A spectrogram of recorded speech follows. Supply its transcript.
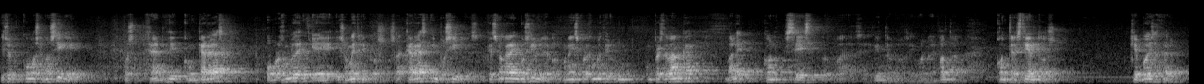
¿Y eso cómo se consigue? Pues con cargas, o por ejemplo, eh, isométricos, o sea, cargas imposibles. ¿Qué es una carga imposible? Os ponéis, por ejemplo, un, un press de banca, ¿vale? Con 600, bueno, 600, no sé, igual me falta, con 300. ¿Qué podéis hacer?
